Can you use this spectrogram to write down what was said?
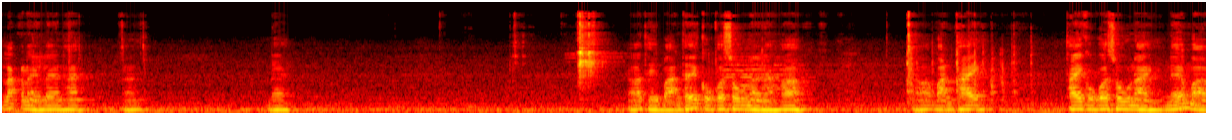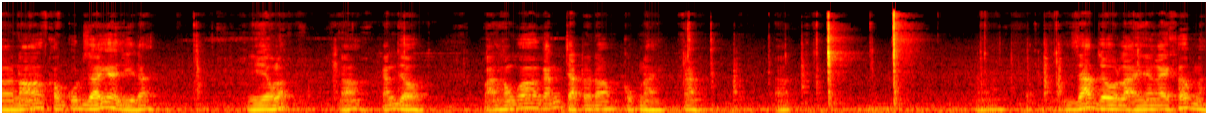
lắc cái này lên ha. Đó. đây. Đó, thì bạn thấy cục cao su này nè ha đó, bạn thay thay cục cao su này nếu mà nó không cuốn giấy hay gì đó nhiều lắm. Đó gắn vô. Bạn không có gắn chặt ở đâu cục này ha. Đó. Đó. giáp vô lại nha ngay khớp này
